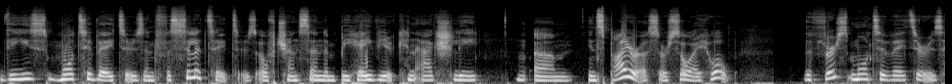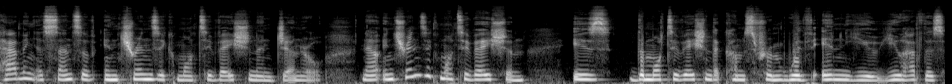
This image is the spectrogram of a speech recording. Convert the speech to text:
these motivators and facilitators of transcendent behavior can actually um, inspire us, or so I hope. The first motivator is having a sense of intrinsic motivation in general. Now, intrinsic motivation is the motivation that comes from within you. You have this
